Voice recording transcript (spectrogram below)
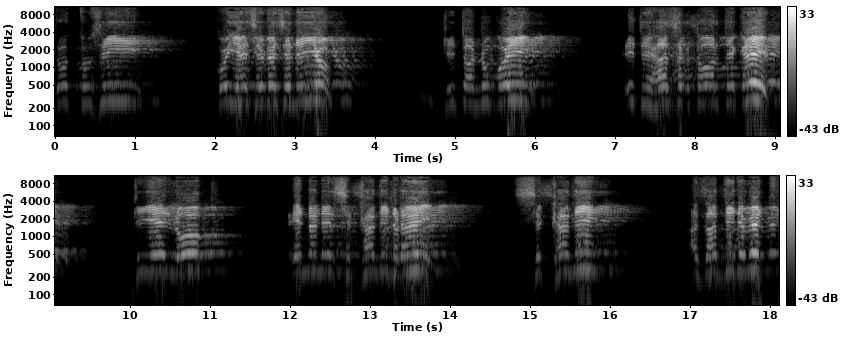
ਤੋ ਤੁਸੀਂ ਕੋਈ ਐਸੇ ਵੈਸੇ ਨਹੀਂ ਹੋ ਕਿ ਤੁਹਾਨੂੰ ਕੋਈ ਇਤਿਹਾਸਕ ਤੌਰ ਤੇ ਕਹੇ ਕਿ ਇਹ ਲੋਕ ਇਹਨਾਂ ਨੇ ਸਿੱਖਾਂ ਦੀ ਲੜਾਈ, ਸਿੱਖਾਂ ਦੀ ਆਜ਼ਾਦੀ ਦੇ ਵਿੱਚ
